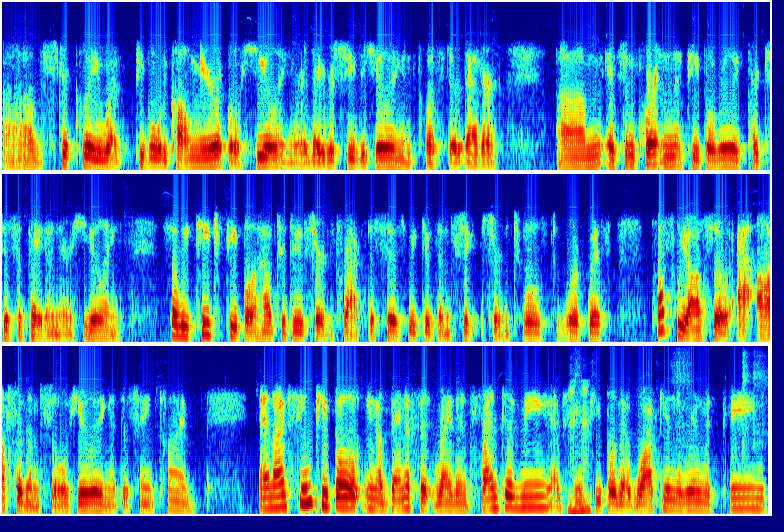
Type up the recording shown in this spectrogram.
um, strictly what people would call miracle healing, where they receive the healing and poof, they're better. Um, it's important that people really participate in their healing. So we teach people how to do certain practices. We give them cer- certain tools to work with. Plus, we also a- offer them soul healing at the same time. And I've seen people, you know, benefit right in front of me. I've seen Mhm. people that walk in the room with pain.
